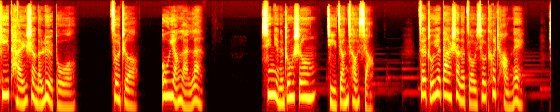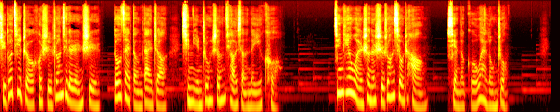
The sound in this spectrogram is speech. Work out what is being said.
T 台上的掠夺，作者欧阳兰兰。新年的钟声即将敲响，在卓越大厦的走秀特场内，许多记者和时装界的人士都在等待着新年钟声敲响的那一刻。今天晚上的时装秀场显得格外隆重。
